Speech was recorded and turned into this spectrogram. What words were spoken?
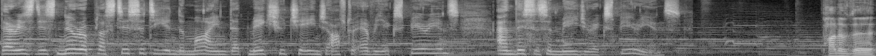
There is this neuroplasticity in the mind that makes you change after every experience, and this is a major experience. Part of the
